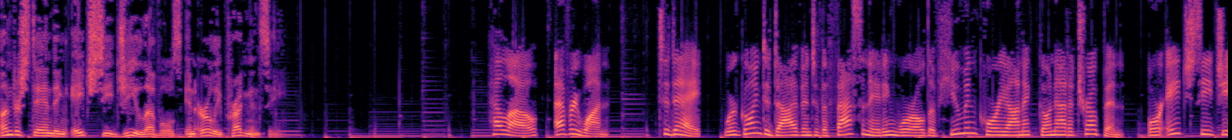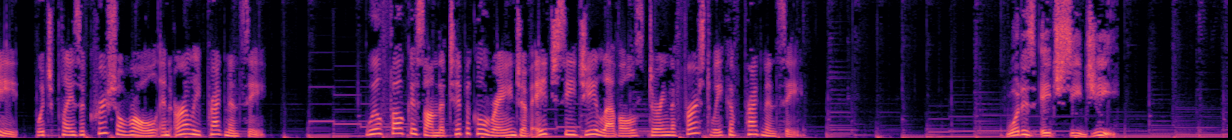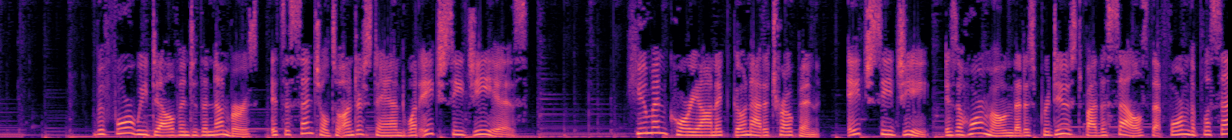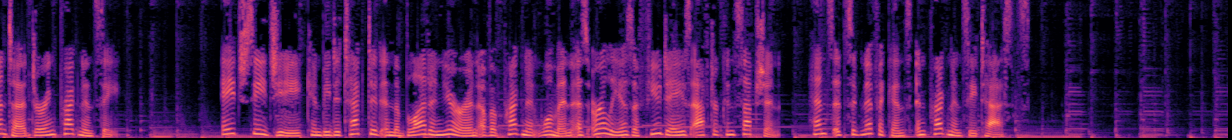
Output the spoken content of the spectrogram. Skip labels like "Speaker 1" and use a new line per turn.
Understanding HCG levels in early pregnancy.
Hello, everyone. Today, we're going to dive into the fascinating world of human chorionic gonadotropin, or HCG, which plays a crucial role in early pregnancy. We'll focus on the typical range of HCG levels during the first week of pregnancy.
What is HCG?
Before we delve into the numbers, it's essential to understand what HCG is. Human chorionic gonadotropin, HCG, is a hormone that is produced by the cells that form the placenta during pregnancy. HCG can be detected in the blood and urine of a pregnant woman as early as a few days after conception, hence its significance in pregnancy tests.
